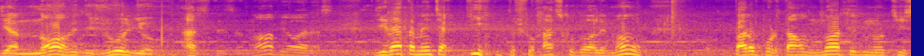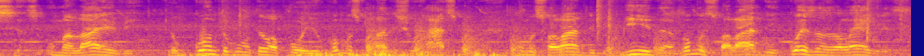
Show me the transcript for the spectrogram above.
dia 9 de julho, às 19 horas, diretamente aqui do Churrasco do Alemão, para o portal Norte de Notícias, uma live que eu conto com o teu apoio. Vamos falar de churrasco, vamos falar de bebida, vamos falar de coisas alegres.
